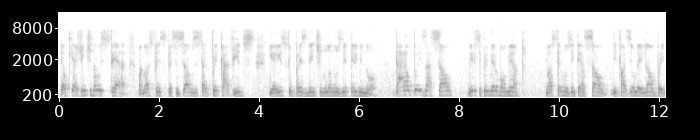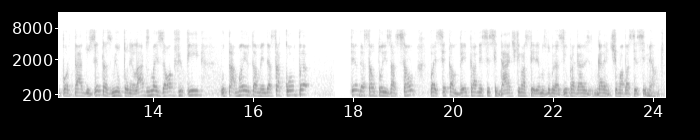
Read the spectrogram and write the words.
É o que a gente não espera, mas nós precisamos estar precavidos e é isso que o presidente Lula nos determinou. Dar autorização nesse primeiro momento nós temos intenção de fazer o um leilão para importar 200 mil toneladas, mas é óbvio que o tamanho também dessa compra, tendo essa autorização, vai ser também pela necessidade que nós teremos no Brasil para garantir um abastecimento.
